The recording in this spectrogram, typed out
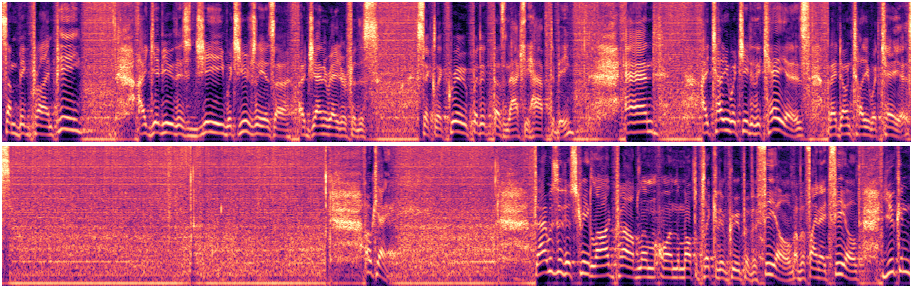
some big prime P. I give you this G, which usually is a, a generator for this cyclic group, but it doesn't actually have to be. And I tell you what G to the K is, but I don't tell you what K is. Okay. That was the discrete log problem on the multiplicative group of a field, of a finite field. You can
